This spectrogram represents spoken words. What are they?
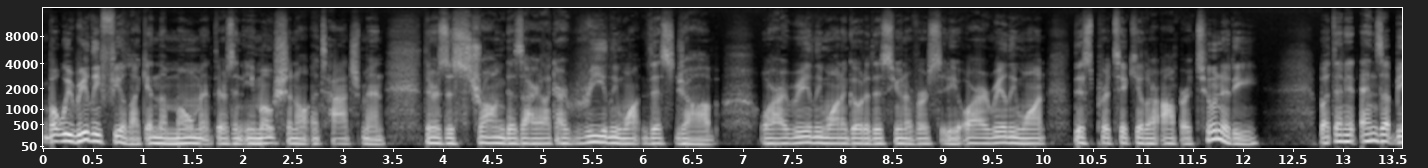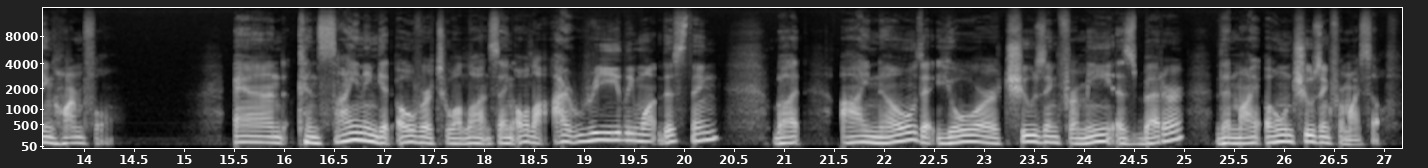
But we really feel like in the moment there's an emotional attachment. There's a strong desire, like I really want this job, or I really want to go to this university, or I really want this particular opportunity but then it ends up being harmful. And consigning it over to Allah and saying, oh Allah, I really want this thing, but I know that your choosing for me is better than my own choosing for myself.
